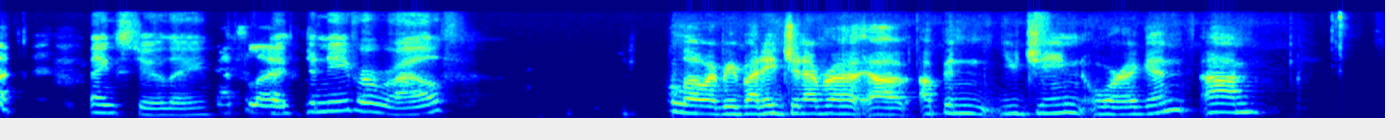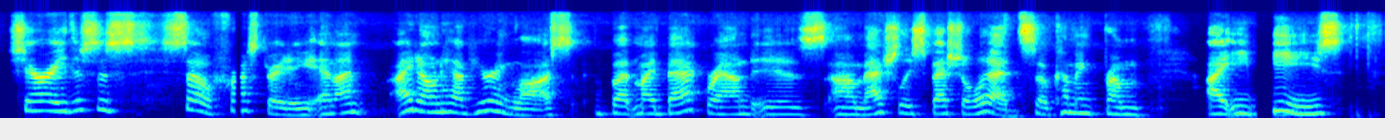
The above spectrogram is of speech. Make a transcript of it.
Thanks, Julie. That's life. Uh, Geneva Ralph. Hello, everybody. Genevra uh, up in Eugene, Oregon. Um, Shari, this is so frustrating, and I'm I don't have hearing loss, but my background is um, actually special ed. So coming from IEPs,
